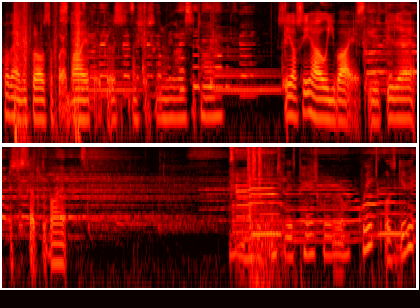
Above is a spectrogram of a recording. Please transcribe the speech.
Probably not gonna put all the stuff where I buy it because that's just gonna be a waste of time. So y'all see how you buy it. You just do that, it's a step to buy it. Let's enter this password real quick. Let's get it.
